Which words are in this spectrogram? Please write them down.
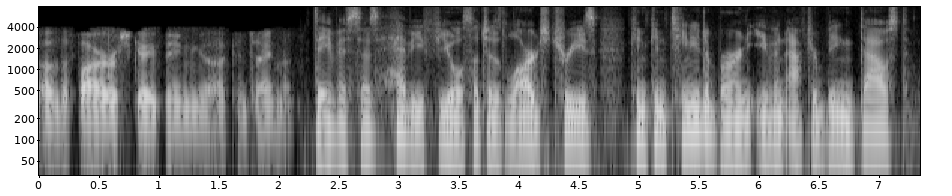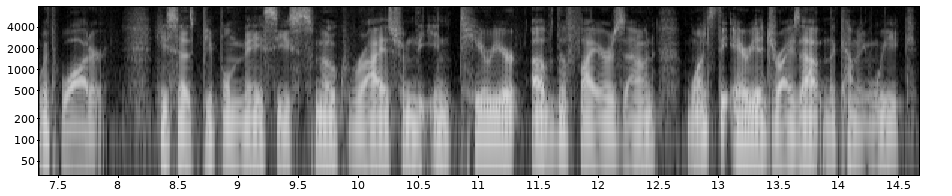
of the fire escaping uh, containment. Davis says heavy fuel such as large trees can continue to burn even after being doused with water. He says people may see smoke rise from the interior of the fire zone once the area dries out in the coming week.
